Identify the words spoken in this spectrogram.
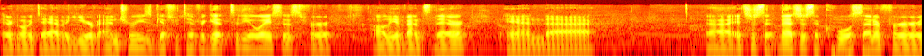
They're going to have a year of entries gift certificate to the Oasis for all the events there and uh, uh, it's just a, that's just a cool center for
